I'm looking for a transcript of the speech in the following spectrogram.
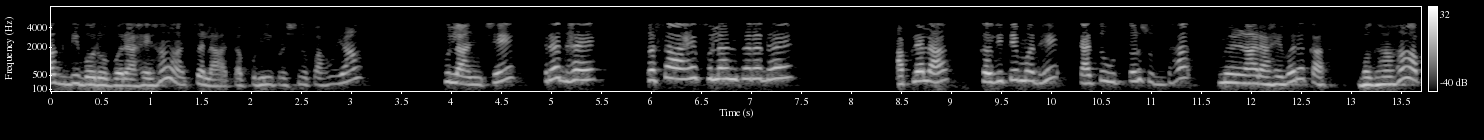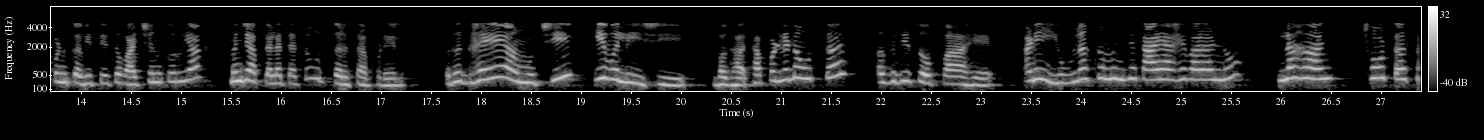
अगदी बरोबर आहे हा. चला आता पुढील प्रश्न पाहूया. फुलांचे हृदय. कसं आहे फुलांचं हृदय? आपल्याला कवितेमध्ये त्याचं उत्तर सुद्धा मिळणार आहे बरं का? बघा हा आपण कवितेचं वाचन करूया म्हणजे आपल्याला त्याचं उत्तर सापडेल. हृदय आमुची इवलीशी. बघा सापडलं ना उत्तर? अगदी सोपं आहे. आणि इवलस म्हणजे काय आहे बाळांनो? लहान छोटस.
